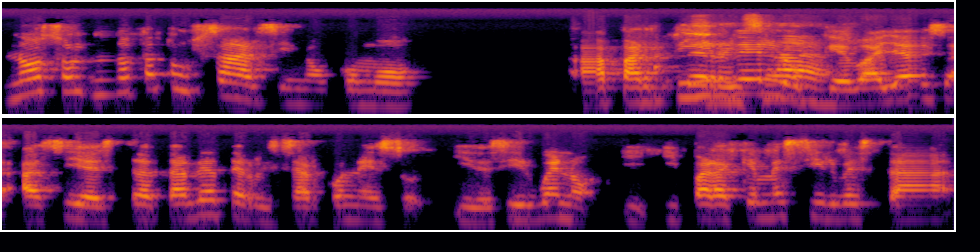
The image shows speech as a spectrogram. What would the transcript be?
no, solo, no tanto usar, sino como a partir de lo que vayas, así es, tratar de aterrizar con eso y decir, bueno, ¿y, para qué me sirve esta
